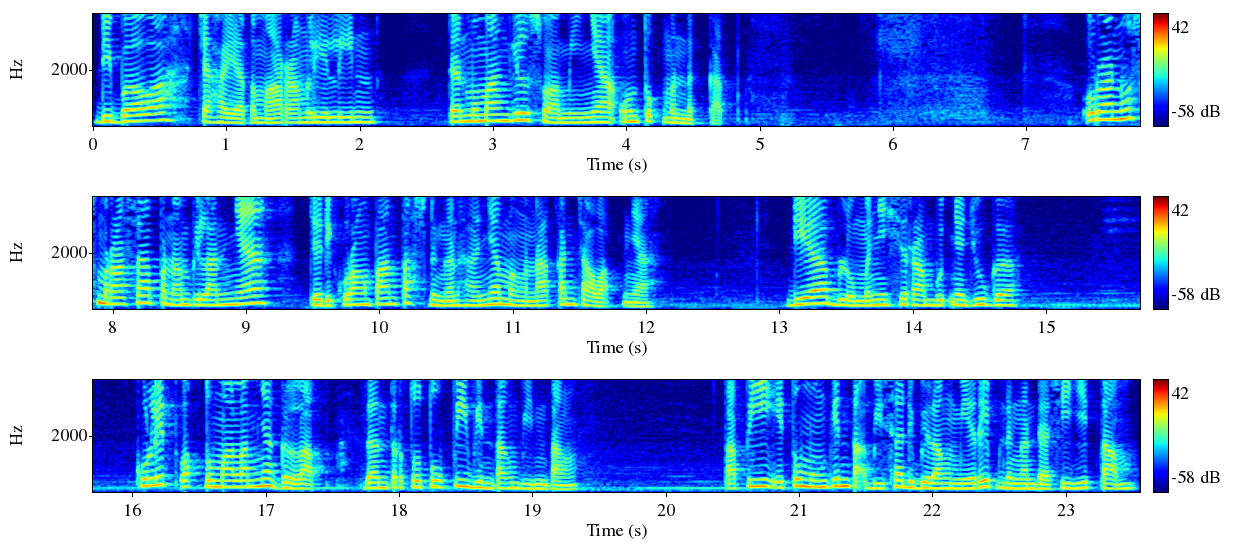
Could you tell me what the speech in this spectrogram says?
di bawah cahaya temaram lilin, dan memanggil suaminya untuk mendekat. Uranus merasa penampilannya jadi kurang pantas dengan hanya mengenakan cawatnya. Dia belum menyisir rambutnya juga. Kulit waktu malamnya gelap dan tertutupi bintang-bintang tapi itu mungkin tak bisa dibilang mirip dengan dasi hitam.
